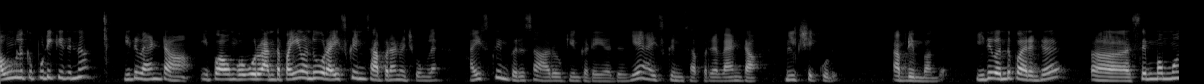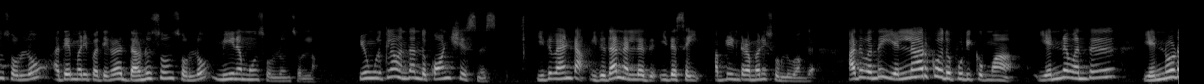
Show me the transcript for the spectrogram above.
அவங்களுக்கு பிடிக்குதுன்னா இது வேண்டாம். இப்போ அவங்க ஒரு அந்த பையன் வந்து ஒரு ஐஸ்கிரீம் சாப்பிட்றான்னு வச்சுக்கோங்களேன். ஐஸ்கிரீம் பெருசாக ஆரோக்கியம் கிடையாது. ஏன் ஐஸ்கிரீம் சாப்பிட்ற? வேண்டாம். மில்க் ஷேக் கொடு. அப்படிம்பாங்க. இது வந்து பாருங்கள் சிம்மமும் சொல்லும். அதே மாதிரி பார்த்தீங்கன்னா தனுசும் சொல்லும் மீனமும் சொல்லும் சொல்லலாம். இவங்களுக்குலாம் வந்து அந்த கான்ஷியஸ்னஸ் இது வேண்டாம் இதுதான் நல்லது இதை செய் அப்படின்ற மாதிரி சொல்லுவாங்க. அது வந்து எல்லாருக்கும் அது பிடிக்குமா? என்ன வந்து என்னோட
